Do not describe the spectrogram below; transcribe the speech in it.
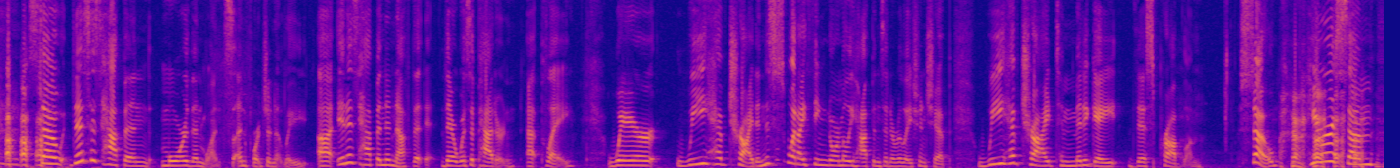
so this has happened more than once, unfortunately. Uh, it has happened enough that there was a pattern at play where we have tried, and this is what I think normally happens in a relationship. We have tried to mitigate this problem. So, here are some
